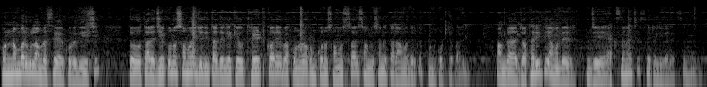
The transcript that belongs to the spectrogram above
ফোন নাম্বারগুলো আমরা শেয়ার করে দিয়েছি তো তারা যে কোনো সময় যদি তাদেরকে কেউ থ্রেট করে বা কোনো রকম কোনো সমস্যা হয় সঙ্গে সঙ্গে তারা আমাদেরকে ফোন করতে পারেন। আমরা যথারীতি আমাদের যে অ্যাকশন আছে সেটা লিগাল অ্যাকশন নেব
